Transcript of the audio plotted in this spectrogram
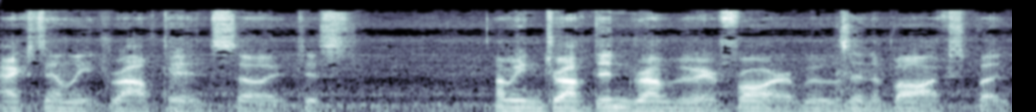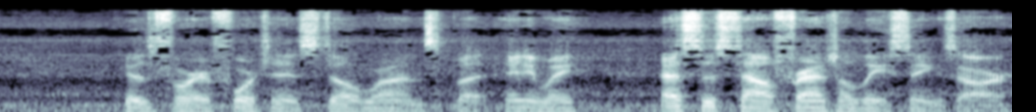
accidentally dropped it, so it just, I mean, dropped didn't drop it very far. It was in the box, but it was very fortunate it still runs. But anyway, that's just how fragile these things are,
